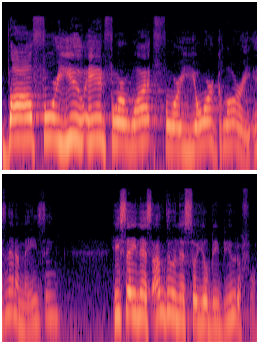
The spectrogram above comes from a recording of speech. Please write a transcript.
ball for you and for what? For your glory. Isn't that amazing? He's saying this I'm doing this so you'll be beautiful.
